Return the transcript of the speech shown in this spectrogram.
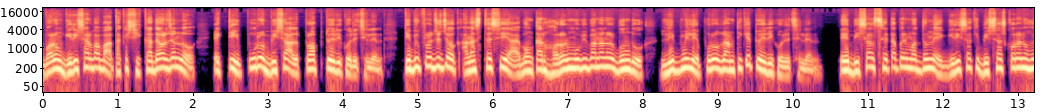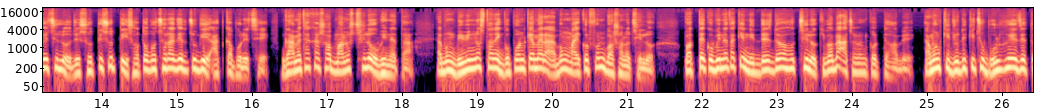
বরং গিরিশার বাবা তাকে শিক্ষা দেওয়ার জন্য একটি পুরো বিশাল প্রপ তৈরি করেছিলেন। টিভি প্রযোজক আনাস্তাসিয়া এবং তার হরর মুভি বানানোর বন্ধু লিভ মিলে পুরো গ্রামটিকে তৈরি করেছিলেন। এই বিশাল সেট মাধ্যমে গিরিশাকে বিশ্বাস করানো হয়েছিল যে সত্যি সত্যি শত বছর আগের যুগে আটকা পড়েছে। গ্রামে থাকা সব মানুষ ছিল অভিনেতা এবং বিভিন্ন স্থানে গোপন ক্যামেরা এবং মাইক্রোফোন বসানো ছিল। প্রত্যেক অভিনেতাকে নির্দেশ দেওয়া হচ্ছিল কীভাবে আচরণ করতে হবে। এমনকি যদি কিছু ভুল হয়ে যেত,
